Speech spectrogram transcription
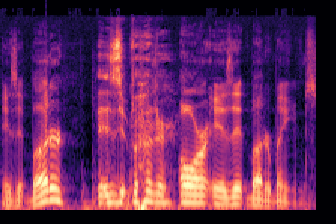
is it butter Is it butter? or is it butter beans?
